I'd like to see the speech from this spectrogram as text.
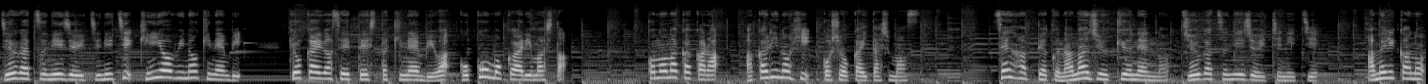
10月21日金曜日の記念日。協会が制定した記念日は5項目ありました。この中から、明かりの日ご紹介いたします。1879年の10月21日、アメリカの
